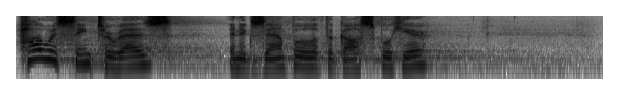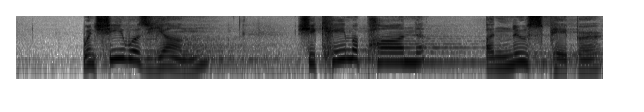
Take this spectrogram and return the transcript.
How is St. Therese an example of the gospel here? When she was young, she came upon a newspaper.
